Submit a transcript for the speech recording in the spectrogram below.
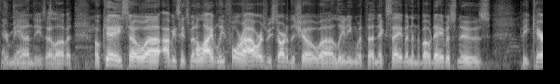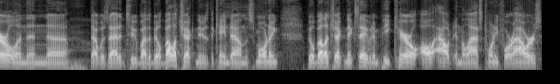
Your me undies. I love it. Okay, so uh, obviously it's been a lively four hours. We started the show uh, leading with uh, Nick Saban and the Bo Davis news, Pete Carroll, and then uh, that was added to by the Bill Belichick news that came down this morning. Bill Belichick, Nick Saban, and Pete Carroll all out in the last 24 hours.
